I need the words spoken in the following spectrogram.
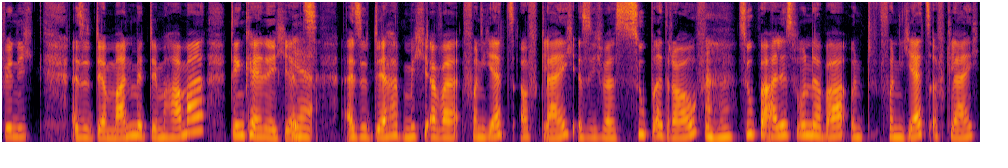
bin ich, also der Mann mit dem Hammer, den kenne ich jetzt. Ja. Also der hat mich aber von jetzt auf gleich, also ich war super drauf, mhm. super alles wunderbar und von jetzt auf gleich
